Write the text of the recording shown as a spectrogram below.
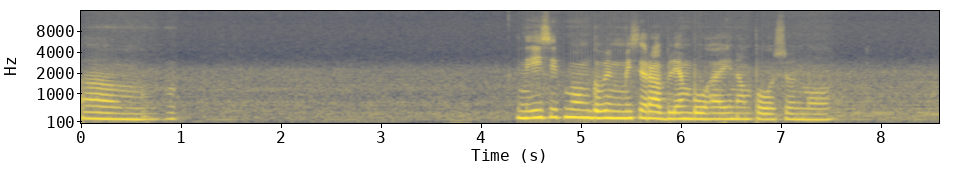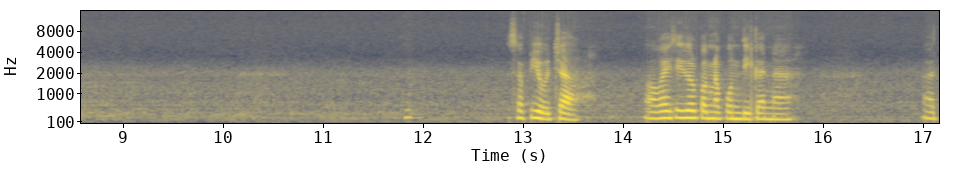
um, iniisip mo ang gawing miserable ang buhay ng person mo. Sa future. Okay, siguro pag napundi ka na at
